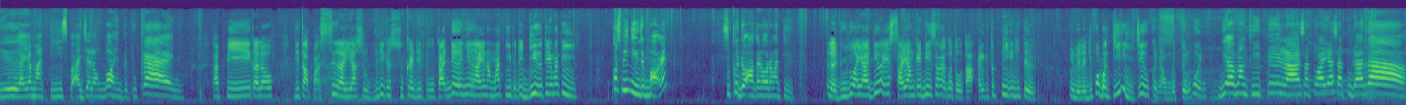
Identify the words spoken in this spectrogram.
dia. Ayah mati sebab ajal Allah yang tentukan. Tapi kalau dia tak paksa ayah suruh belikan sesukai dia tu, tak adanya ayah nak mati, patut dia tu yang mati. Kau sebiji macam mak kan? Suka doakan orang mati. Alah, dulu ayah ada, ayah sayangkan dia sangat kau tahu tak? Ayah tepikan kita. Alah, lagi pun abang tiri je, bukan yang betul pun. Dia abang kita lah. Satu ayah, satu darah.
